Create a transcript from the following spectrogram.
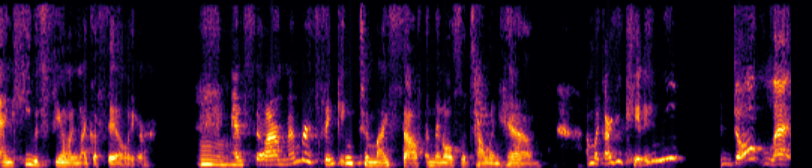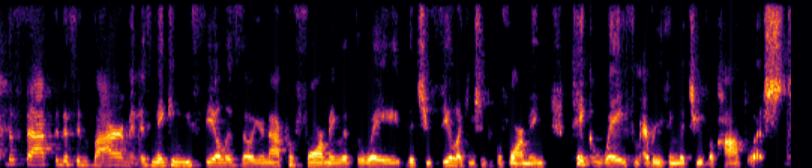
and he was feeling like a failure Mm. And so I remember thinking to myself and then also telling him, I'm like, are you kidding me? Don't let the fact that this environment is making you feel as though you're not performing that the way that you feel like you should be performing take away from everything that you've accomplished.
